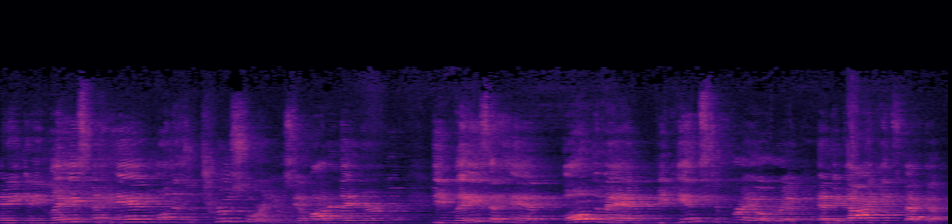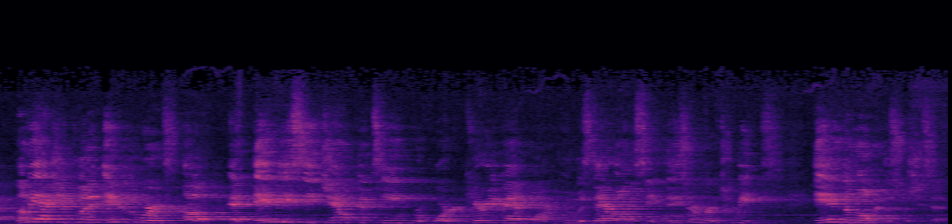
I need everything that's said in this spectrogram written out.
and he, and he lays a hand on. his. a true story. You see a modern day miracle he lays a hand on the man, begins to pray over him, and the guy gets back up. Let me actually put it into the words of an ABC Channel 15 reporter, Carrie Van Horn, who was there on the scene. These are her tweets in the moment. This is what she said.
